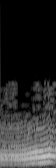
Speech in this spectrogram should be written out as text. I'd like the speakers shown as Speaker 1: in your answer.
Speaker 1: oh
